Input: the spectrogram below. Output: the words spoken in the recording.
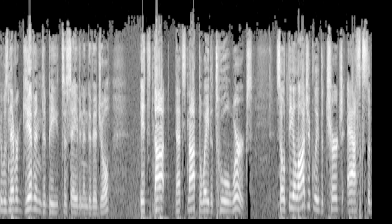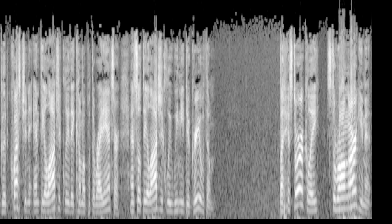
It was never given to be to save an individual. It's not that's not the way the tool works. So theologically, the church asks a good question, and theologically, they come up with the right answer. And so theologically, we need to agree with them. But historically, it's the wrong argument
